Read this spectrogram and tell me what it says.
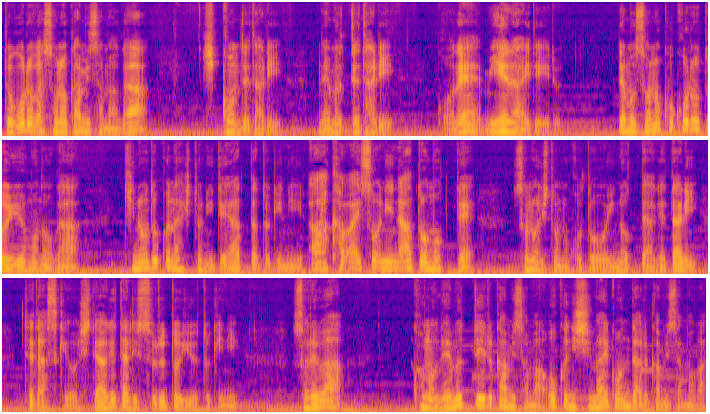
ところがその神様が引っ込んでたり眠ってたりこうね見えないでいる。でもその心というものが気の毒な人に出会った時にああかわいそうになと思ってその人のことを祈ってあげたり手助けをしてあげたりするという時にそれはこの眠っている神様奥にしまい込んである神様が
